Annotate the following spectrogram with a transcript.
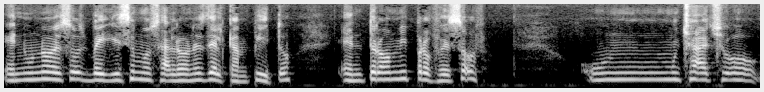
en uno de esos bellísimos salones del campito, entró mi profesor, un muchacho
